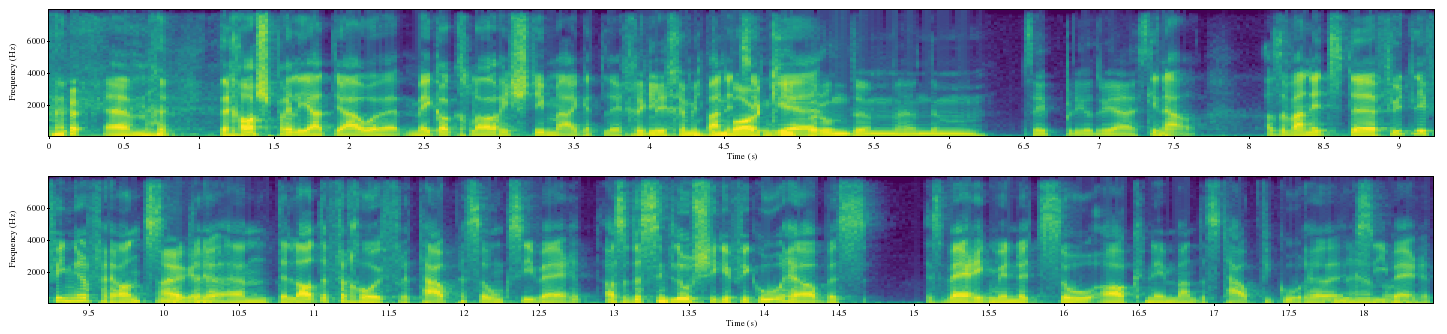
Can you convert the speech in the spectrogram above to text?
ähm, der Kasperli hat ja auch eine mega klare Stimme eigentlich. Verglichen mit Wenn dem Barkeeper und dem, und dem Seppli oder wie heisst? Genau. Also wenn jetzt der Füdlifinger Franz Ah, oder genau. ähm, der Ladenverkäufer die Hauptperson gewesen wäre, also das sind lustige Figuren, aber es, es wäre irgendwie nicht so angenehm, wenn das die Hauptfiguren Ja, gewesen wären.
